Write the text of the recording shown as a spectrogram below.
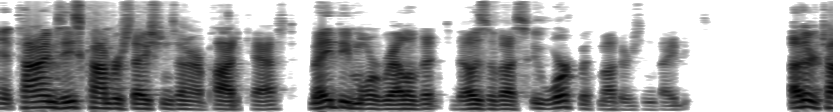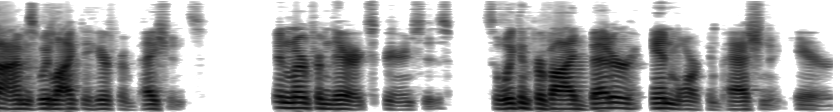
At times, these conversations on our podcast may be more relevant to those of us who work with mothers and babies. Other times, we like to hear from patients and learn from their experiences so we can provide better and more compassionate care.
